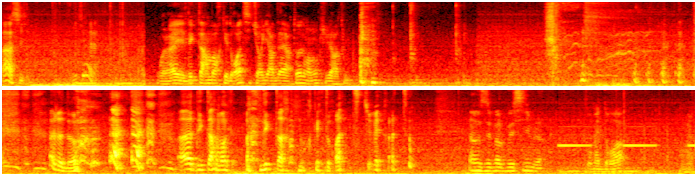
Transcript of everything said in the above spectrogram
Ah si. Nickel. Voilà, et dès que ta remorque est droite, si tu regardes derrière toi, normalement, tu verras tout. Ah j'adore. ah dès que ta remorque, dès que ta remorque est droite, tu verras tout. Non, mais c'est pas possible. Pour mettre droit. Voilà.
